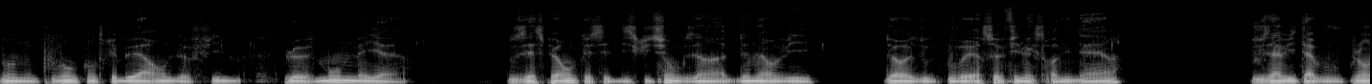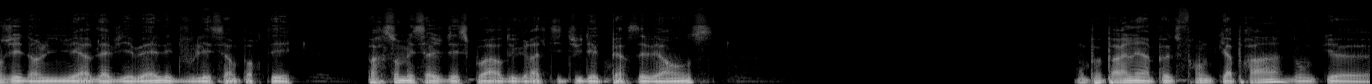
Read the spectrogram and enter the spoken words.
dont nous pouvons contribuer à rendre le film, le monde meilleur. Nous espérons que cette discussion vous a donné envie de redécouvrir ce film extraordinaire. Je vous invite à vous plonger dans l'univers de la vie est belle et de vous laisser emporter par son message d'espoir, de gratitude et de persévérance. On peut parler un peu de Frank Capra. Donc, euh,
